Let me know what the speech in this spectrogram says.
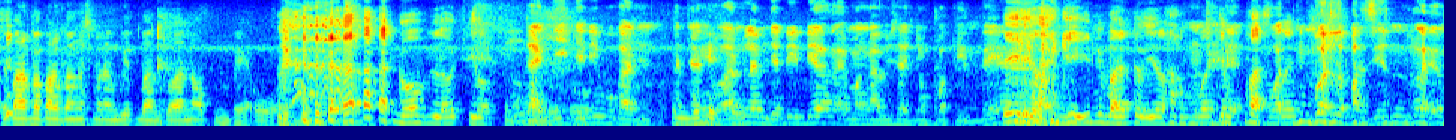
ya para bapak banget menang duit bantuan open bo goblok il enggak Ji, jadi bukan kecanduan lem. Jadi dia emang nggak bisa nyopotin teh Ih lagi ini bantu ilham buat lepas buat lem. buat lepasin lem.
